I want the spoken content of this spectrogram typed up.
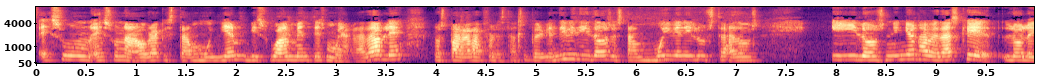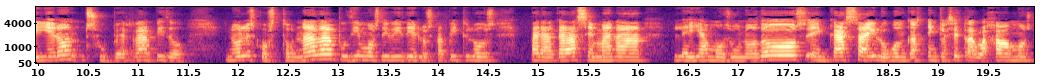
es, un, es, una obra que está muy bien, visualmente es muy agradable, los parágrafos están súper bien divididos, están muy bien ilustrados y los niños la verdad es que lo leyeron súper rápido, no les costó nada, pudimos dividir los capítulos para cada semana leíamos uno o dos en casa y luego en, en clase trabajábamos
